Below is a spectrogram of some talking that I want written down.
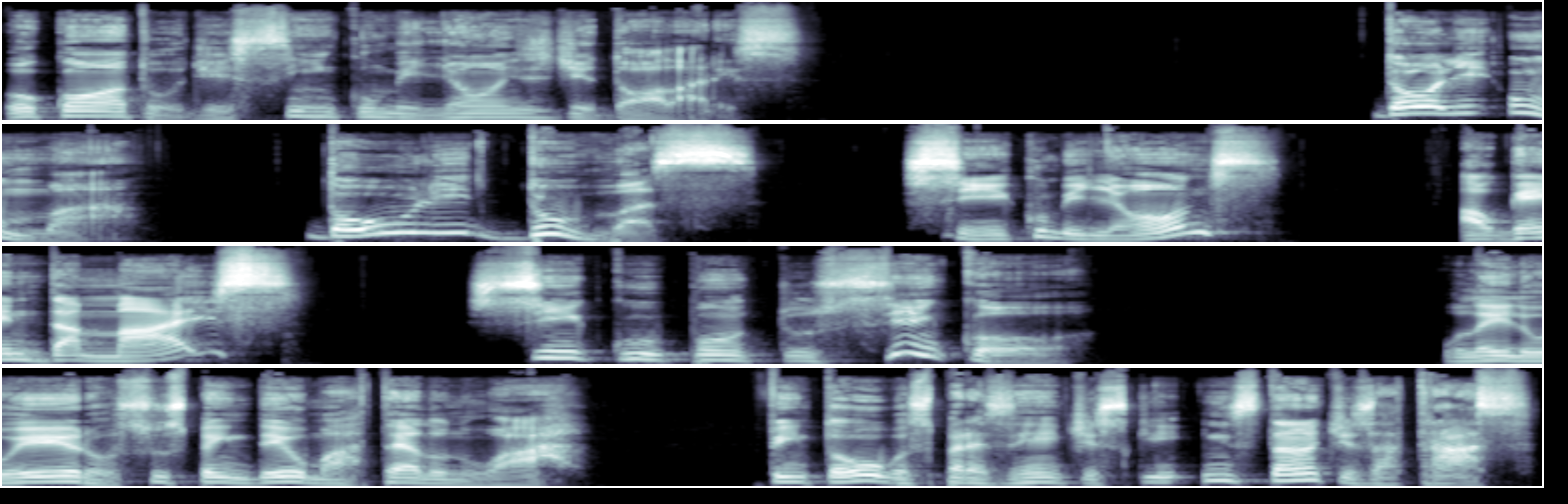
O conto de cinco milhões de dólares. Dou-lhe uma. Dou-lhe duas. Cinco milhões? Alguém dá mais? Cinco ponto cinco. O leiloeiro suspendeu o martelo no ar. Fintou os presentes que, instantes atrás,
